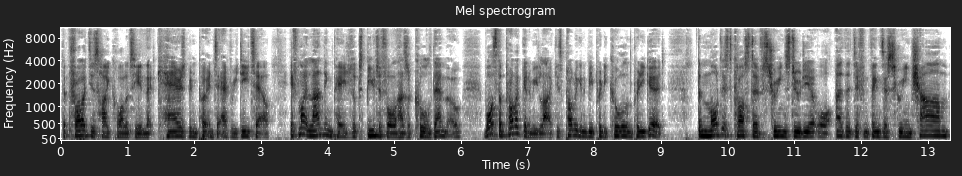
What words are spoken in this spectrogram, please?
the product is high quality and that care has been put into every detail. If my landing page looks beautiful, has a cool demo, what's the product going to be like? It's probably going to be pretty cool and pretty good the modest cost of Screen Studio or other different things of Screen Charm,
